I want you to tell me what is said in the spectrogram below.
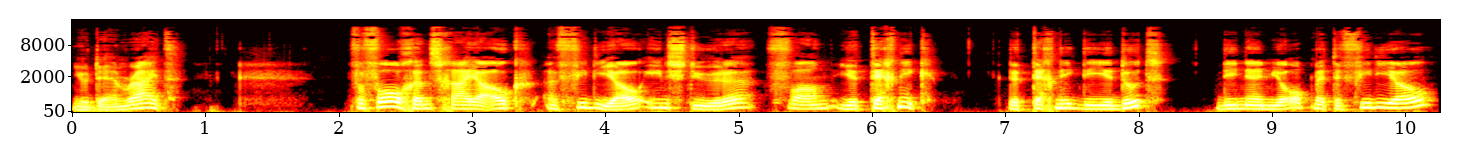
You damn right. Vervolgens ga je ook een video insturen van je techniek. De techniek die je doet, die neem je op met de video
